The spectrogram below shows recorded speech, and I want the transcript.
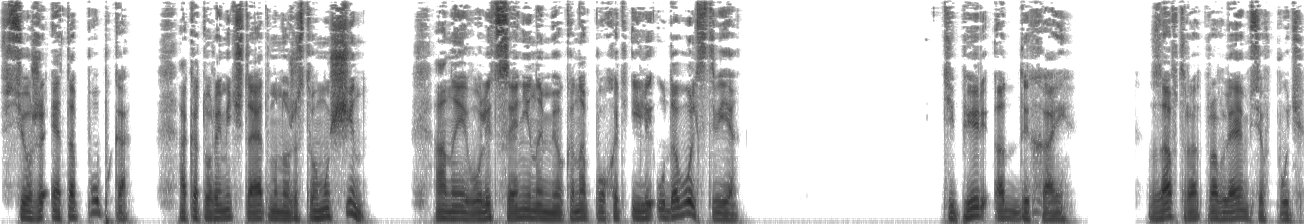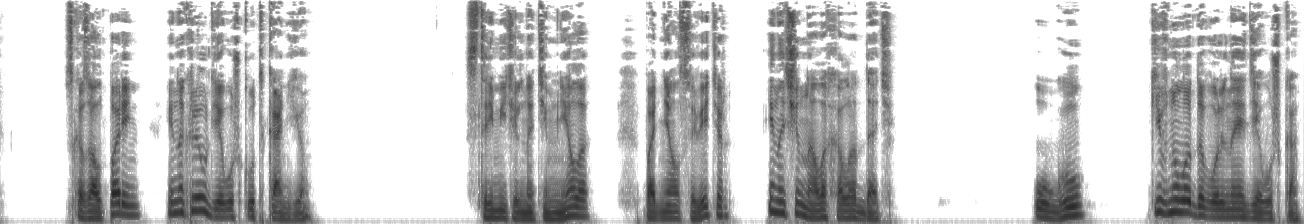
Все же это попка, о которой мечтает множество мужчин, а на его лице ни намека на похоть или удовольствие. «Теперь отдыхай. Завтра отправляемся в путь», — сказал парень и накрыл девушку тканью. Стремительно темнело, поднялся ветер и начинало холодать. «Угу!» — кивнула довольная девушка.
